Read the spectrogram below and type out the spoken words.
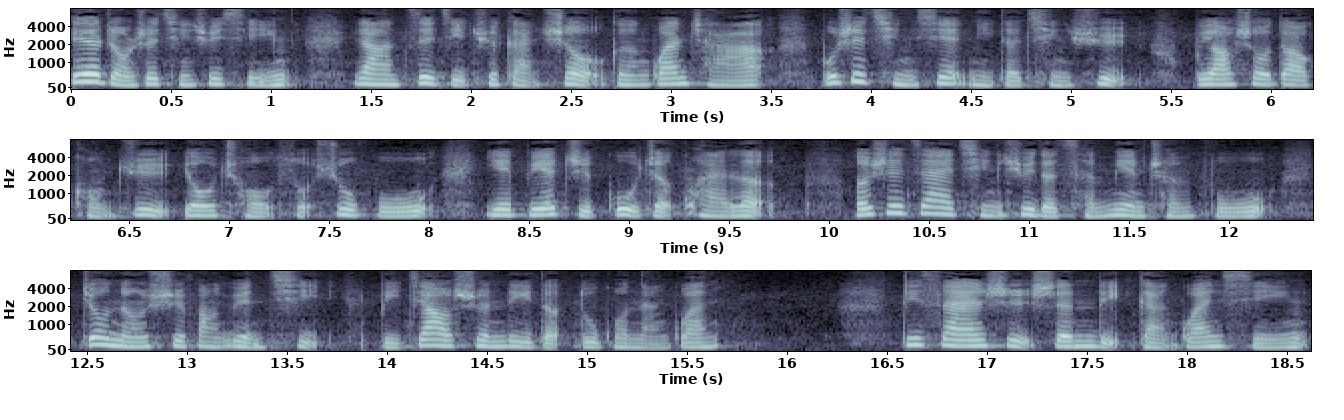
第二种是情绪型，让自己去感受跟观察，不是倾泻你的情绪，不要受到恐惧、忧愁所束缚，也别只顾着快乐，而是在情绪的层面沉浮，就能释放怨气，比较顺利地度过难关。第三是生理感官型，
